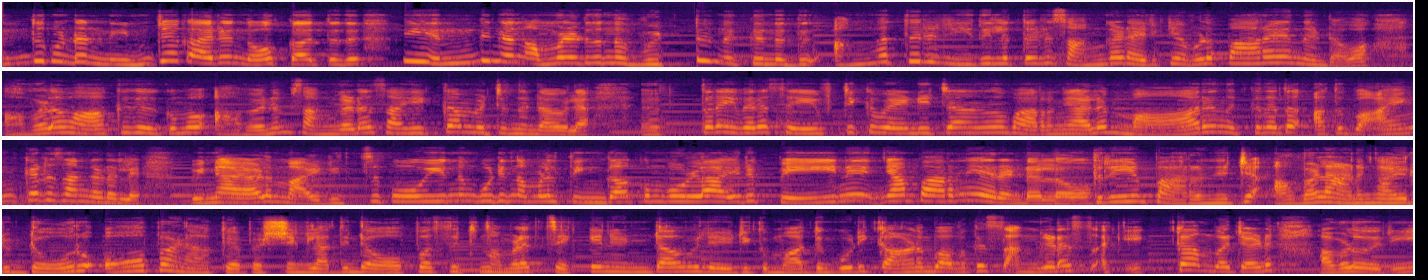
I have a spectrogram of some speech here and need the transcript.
എന്തുകൊണ്ടാണ് നിന്റെ കാര്യം നോക്കാത്തത്? നീ എന്തിനാ നമ്മളെ അടുത്ത് നിന്ന് വിട്ടു നിൽക്കുന്നത്? അങ്ങനത്തെ ഒരു രീതിയിലത്തെ ഒരു സങ്കടമായിരിക്കും അവൾ പറയുന്നുണ്ടാവുക. അവളെ വാക്ക് കേൾക്കുമ്പോൾ അവനും സങ്കടം സഹിക്കാൻ പറ്റുന്നുണ്ടാവില്ല. എത്ര ഇവരെ സേഫ്റ്റിക്ക് വേണ്ടിയിട്ടാണെന്ന് പറഞ്ഞാലും മാറി നിൽക്കുന്നത് അത് ഭയങ്കര സങ്കടമല്ലേ പിന്നെ അയാൾ മരിച്ചു പോയി എന്നും കൂടി നമ്മൾ തിങ്കാക്കുമ്പോൾ ഉള്ള ആ ഒരു പെയിന് ഞാൻ പറഞ്ഞു തരണ്ടല്ലോ? ഇത്രയും പറഞ്ഞിട്ട് അവളാണെങ്കിൽ ആ ഒരു ഡോർ ഓപ്പൺ ആക്കുക. പക്ഷേങ്കിൽ അതിന്റെ ഓപ്പോസിറ്റ് നമ്മളെ ചെക്കൻ ഉണ്ടാവില്ലായിരിക്കും. അതും കൂടി കാണുമ്പോൾ അവൾക്ക് സങ്കടം സഹിക്കാൻ പറ്റാണ്ട് അവൾ ഒരേ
